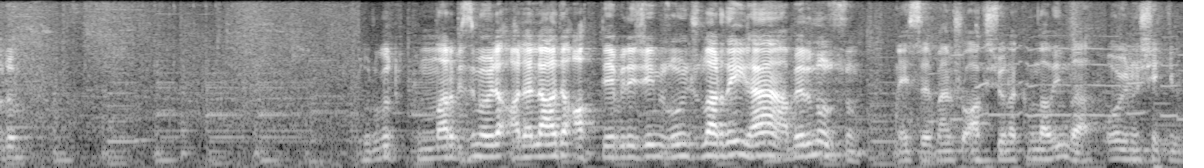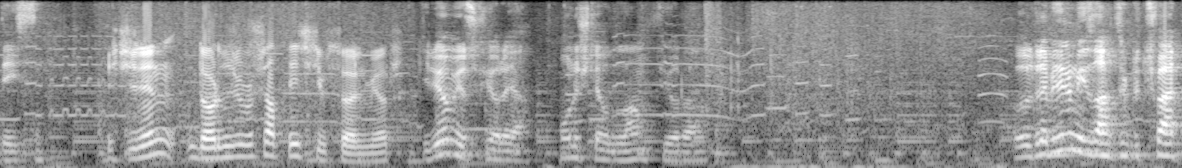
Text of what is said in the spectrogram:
Öldüm. Turgut bunlar bizim öyle alelade atlayabileceğimiz oyuncular değil ha haberin olsun. Neyse ben şu aksiyon akımını alayım da oyunun şekli değişsin. İşinin dördüncü vuruş attığı hiç kimse ölmüyor. Giriyor muyuz Fiora'ya? 13 level lan Fiora. Öldürebilir miyiz artık lütfen?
